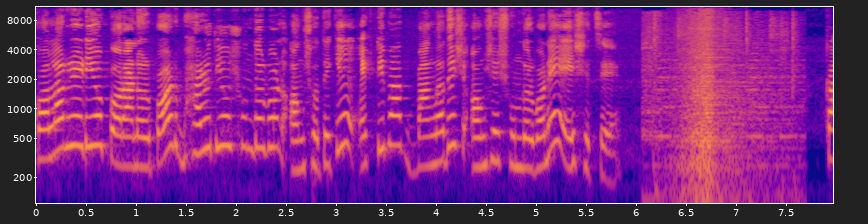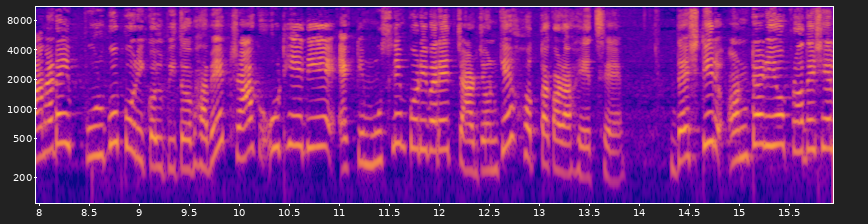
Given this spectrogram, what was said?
কলার রেডিও পড়ানোর পর ভারতীয় সুন্দরবন অংশ থেকে একটি বাঘ বাংলাদেশ অংশের সুন্দরবনে এসেছে। কানাডায় পূর্ব পরিকল্পিতভাবে ট্রাক উঠিয়ে দিয়ে একটি মুসলিম পরিবারের চারজনকে হত্যা করা হয়েছে। দেশটির অন্টারিও প্রদেশের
